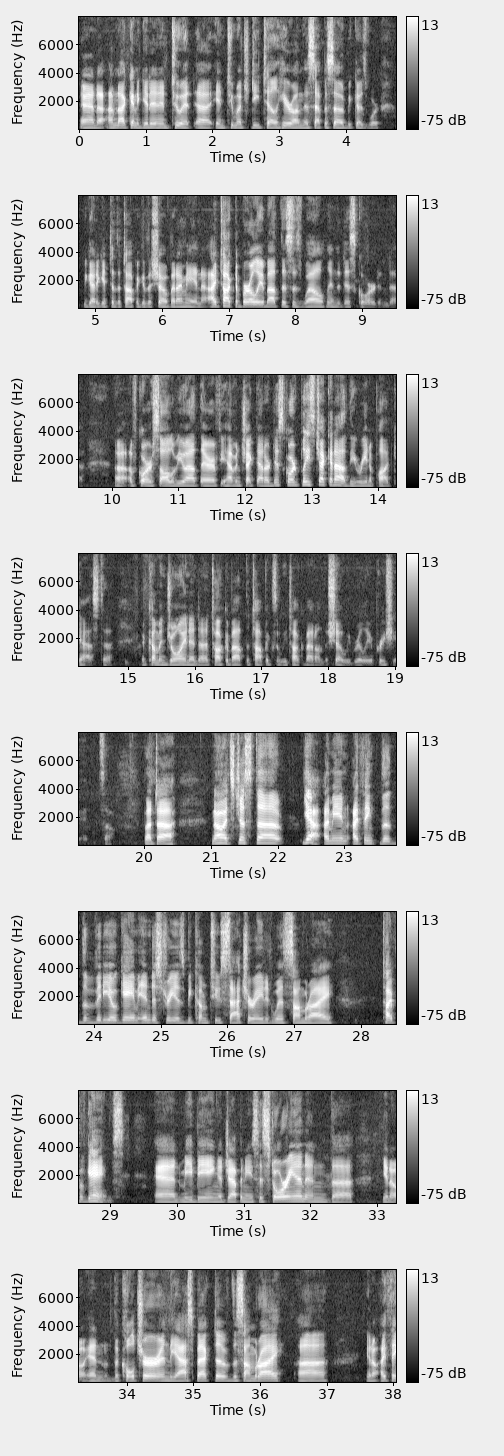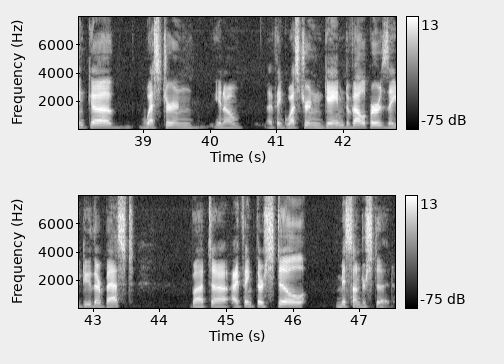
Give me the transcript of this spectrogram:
and uh, I'm not going to get into it uh, in too much detail here on this episode because we're we got to get to the topic of the show. But I mean, I talked to Burley about this as well in the Discord, and uh, uh, of course, all of you out there, if you haven't checked out our Discord, please check it out, the Arena Podcast. Come and join and uh, talk about the topics that we talk about on the show. We'd really appreciate it. So, but uh, no, it's just uh, yeah. I mean, I think the the video game industry has become too saturated with samurai type of games, and me being a Japanese historian and uh, you know and the culture and the aspect of the samurai, uh, you know, I think uh, Western, you know, I think Western game developers they do their best, but uh, I think they're still misunderstood,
